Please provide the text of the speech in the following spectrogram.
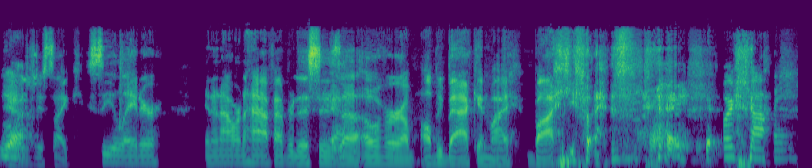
Yeah. always just like, see you later. In an hour and a half after this is Yeah. uh, over, I'll, I'll be back in my body. Right. Or shopping.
